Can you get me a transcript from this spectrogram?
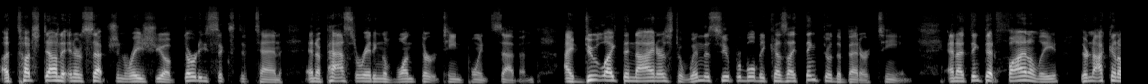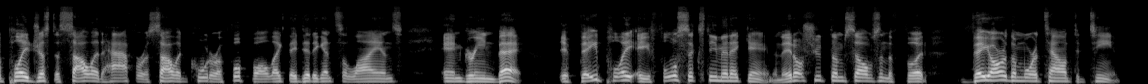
a touchdown to interception ratio of 36 to 10, and a passer rating of 113.7. I do like the Niners to win the Super Bowl because I think they're the better team. And I think that finally, they're not going to play just a solid half or a solid quarter of football like they did against the Lions and Green Bay if they play a full 60 minute game and they don't shoot themselves in the foot, they are the more talented team.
